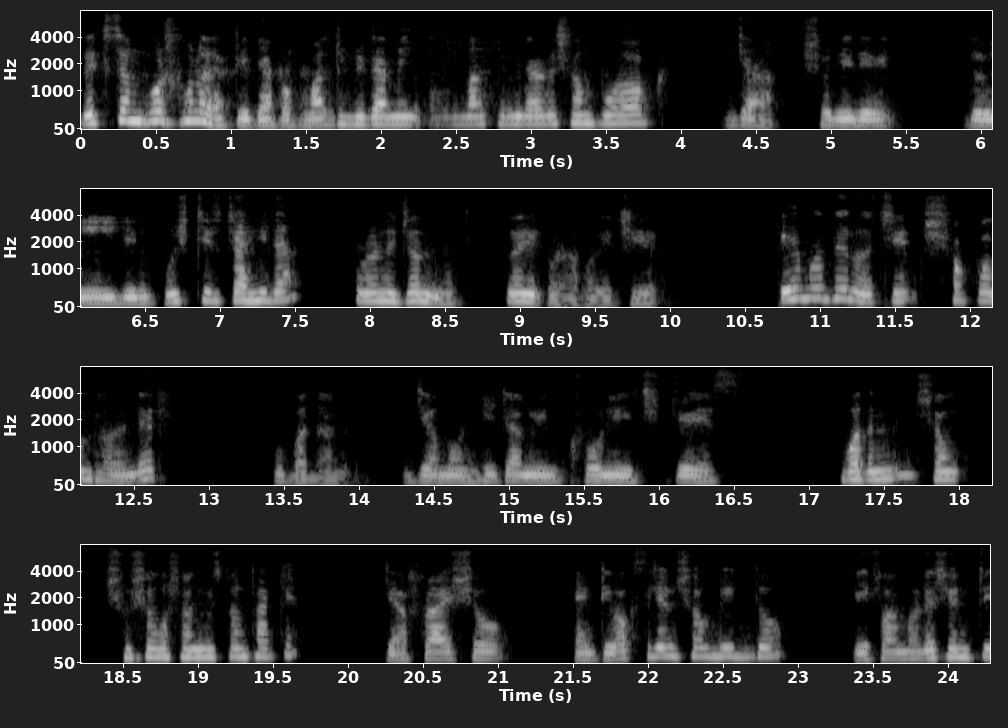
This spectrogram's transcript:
রেক্সাম কোর্স হলো একটি ব্যাপক মাল্টিভিটামিন মাল্টিমিনারেল সম্পূরক, যা শরীরে দৈনন্দিন পুষ্টির চাহিদা পূরণের জন্য তৈরি করা হয়েছে। এর মধ্যে রয়েছে সকল ধরনের উপাদান, যেমন ভিটামিন, খনিজ ট্রেস উপাদান সুষম সংমিশ্রণ থাকে, যা প্রায়শ অ্যান্টিঅক্সিডেন্ট সমৃদ্ধ। এই ফর্মুলেশনটি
